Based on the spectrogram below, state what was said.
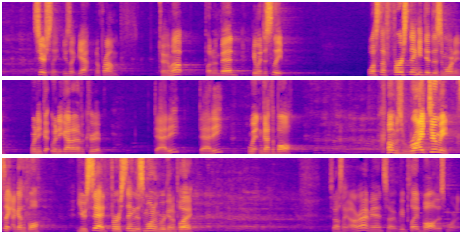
Seriously. He was like, yeah, no problem. Took him up, put him in bed. He went to sleep. What's the first thing he did this morning when he got, when he got out of a crib? Daddy, daddy, went and got the ball. Comes right to me. He's like, I got the ball. You said first thing this morning we are going to play. So I was like, all right, man. So we played ball this morning.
